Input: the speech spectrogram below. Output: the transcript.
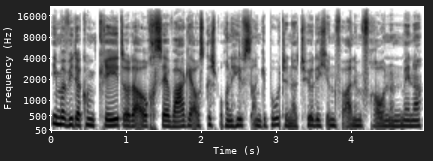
immer wieder konkret oder auch sehr vage ausgesprochene Hilfsangebote natürlich und vor allem Frauen und Männer,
